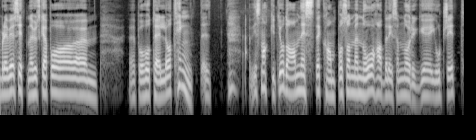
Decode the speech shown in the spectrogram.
ble vi sittende, husker jeg, på, eh, på hotellet og tenkte vi snakket jo da om neste kamp og sånn, men nå hadde liksom Norge gjort sitt,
